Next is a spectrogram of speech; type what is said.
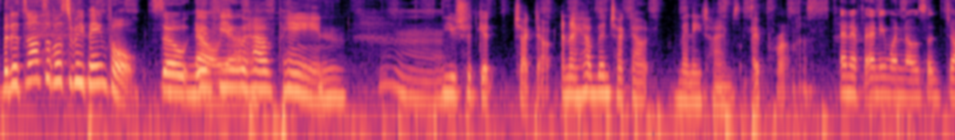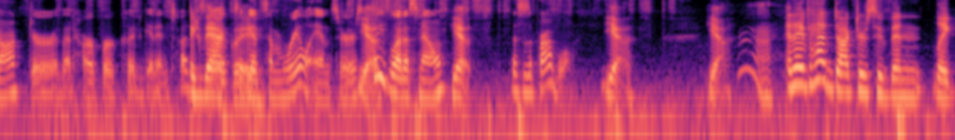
but it's not supposed to be painful. So No, if you yeah. have pain. You should get checked out. And I have been checked out many times, I promise. and if anyone knows a doctor that Harper could get in touch with Exactly. to get some real answers, Yes. please let us know. Yes. This is a problem. Yeah. Yeah. Hmm. And I've had doctors who've been like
